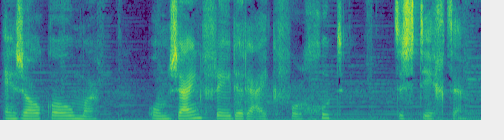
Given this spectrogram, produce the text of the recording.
en zal komen om zijn vrederijk voor goed te stichten.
